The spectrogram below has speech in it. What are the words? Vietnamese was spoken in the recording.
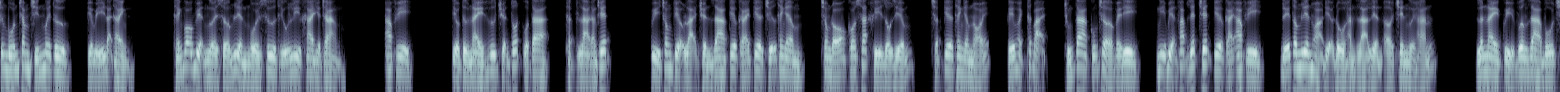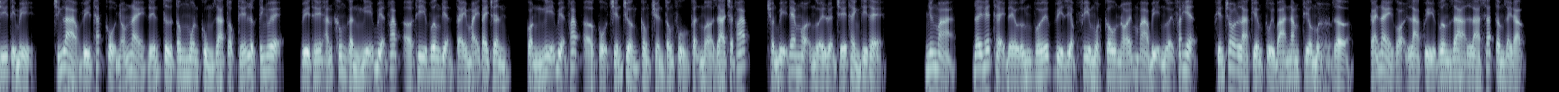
chương bốn trăm chín mươi bốn, kiếm ý đại thành. Thánh võ viện người sớm liền ngồi sư thiếu ly khai hiện tràng a phi, tiểu tử này hư chuyện tốt của ta, thật là đáng chết. Ủy trong tiệu lại truyền ra kia cái kia chữ thanh âm, trong đó có sát khí dầu diếm chật kia thanh âm nói, kế hoạch thất bại, chúng ta cũng trở về đi, nghĩ biện pháp giết chết kia cái a phi, đế tâm liên hỏa địa đồ hẳn là liền ở trên người hắn. Lần này quỷ vương gia bố trí tỉ mỉ, chính là vì thắt cổ nhóm này đến từ tông môn cùng gia tộc thế lực tinh nhuệ vì thế hắn không gần nghĩ biện pháp ở thi vương điện tay máy tay chân, còn nghĩ biện pháp ở cổ chiến trường cổng truyền tống phụ cận mở ra trận pháp, chuẩn bị đem mọi người luyện chế thành thi thể. Nhưng mà, đây hết thể đều ứng với vì diệp phi một câu nói mà bị người phát hiện, khiến cho là kiếm tuổi ba năm thiêu một giờ, cái này gọi là quỷ vương gia là sát tâm dày đặc.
